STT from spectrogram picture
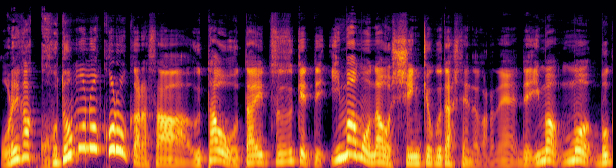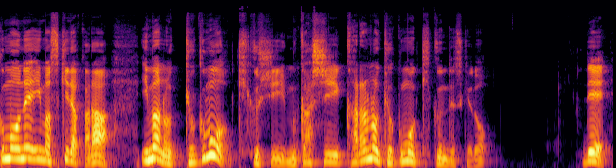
俺が子供の頃からさ、歌を歌い続けて、今もなお新曲出してんだからね。で、今、もう、僕もね、今好きだから、今の曲も聴くし、昔からの曲も聴くんですけど。で、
